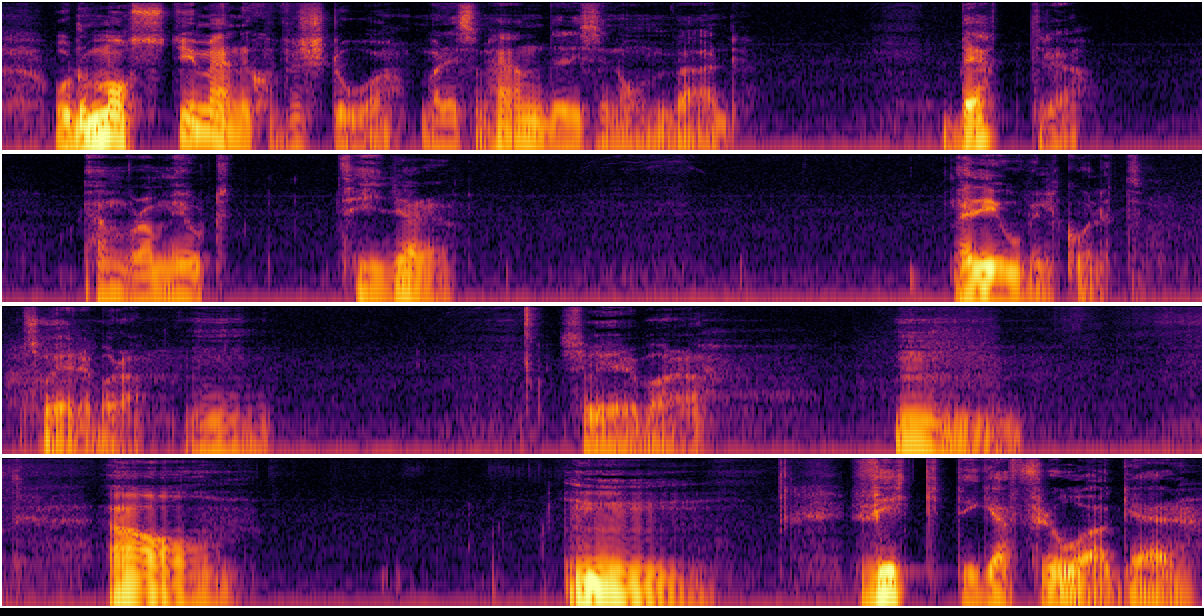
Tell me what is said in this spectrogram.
Och då måste ju människor förstå vad det är som händer i sin omvärld bättre än vad de har gjort tidigare. Men det är ovillkorligt. Så är det bara. Mm. Så är det bara. Mm. Ja. Mm. Viktiga frågor.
